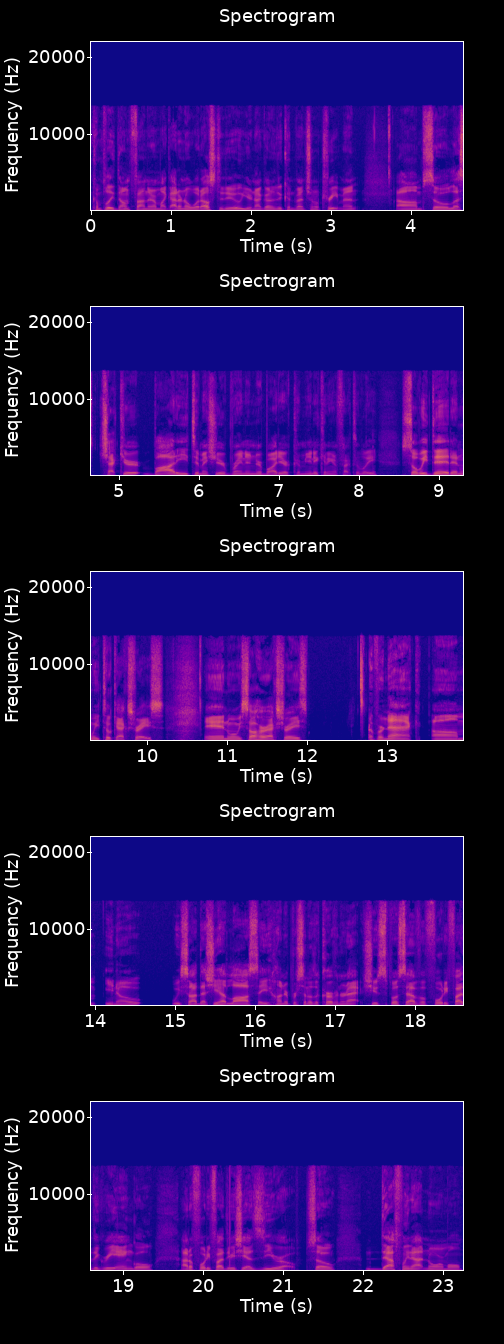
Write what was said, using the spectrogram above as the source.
completely dumbfounded. I'm like, I don't know what else to do. You're not going to do conventional treatment. Um, so let's check your body to make sure your brain and your body are communicating effectively. So we did, and we took X-rays, and when we saw her X-rays of her neck, um, you know, we saw that she had lost a hundred percent of the curve in her neck. She was supposed to have a 45 degree angle. Out of 45 degrees, she has zero. So definitely not normal.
